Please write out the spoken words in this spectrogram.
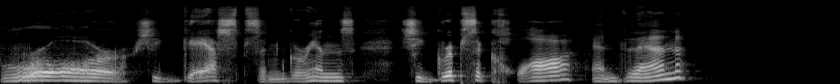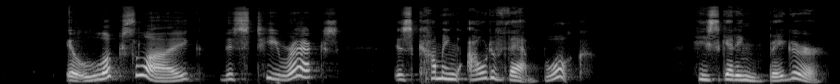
Roar. She gasps and grins. She grips a claw, and then it looks like this T Rex is coming out of that book. He's getting bigger.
